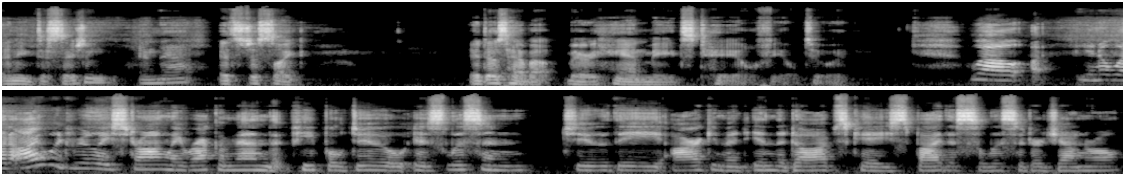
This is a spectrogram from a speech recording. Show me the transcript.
any decision in that, it's just like it does have a very handmaid's tale feel to it. Well, uh, you know, what I would really strongly recommend that people do is listen to the argument in the Dobbs case by the Solicitor General.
